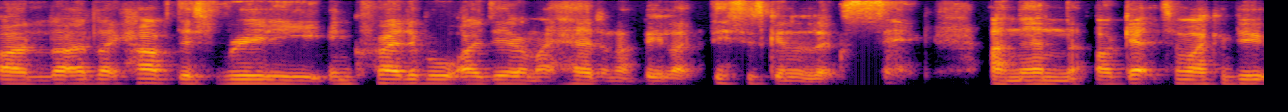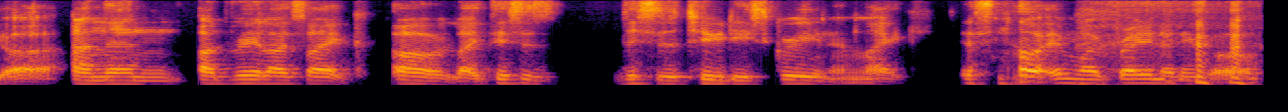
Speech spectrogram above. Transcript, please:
I'd, I'd like have this really incredible idea in my head, and I'd be like, this is gonna look sick, and then I'll get to my computer, and then I'd realize like, oh, like this is this is a two D screen, and like it's not in my brain anymore.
